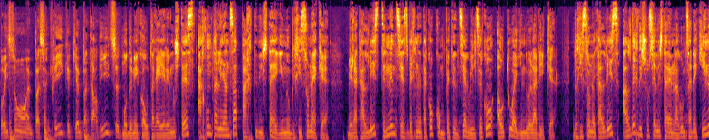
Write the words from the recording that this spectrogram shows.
Brisson aime pas Saint-Cric, qui aime pas Tarditz. Modemeko hautagaiaren ustez, ajuntaliantza partidista egin du Brissonek. Berak aldiz, tendentzia ezberdinetako kompetentziak biltzeko autua egin duelarik. Brizonek aldiz, alderdi sozialistaren laguntzarekin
